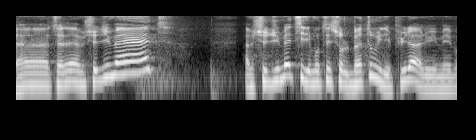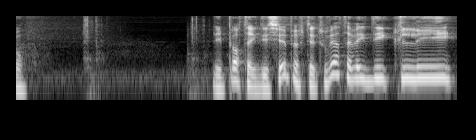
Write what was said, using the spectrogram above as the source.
Euh, attendez, monsieur Dumet ah, Monsieur Dumet, il est monté sur le bateau, il est plus là, lui, mais bon. Les portes avec des scellés peuvent être ouvertes avec des clés.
